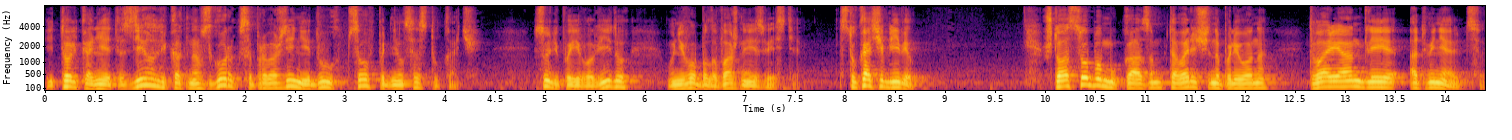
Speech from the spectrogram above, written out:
и только они это сделали, как на взгорок в сопровождении двух псов поднялся стукач. Судя по его виду, у него было важное известие. Стукач объявил, что особым указом товарища Наполеона твари Англии отменяются.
